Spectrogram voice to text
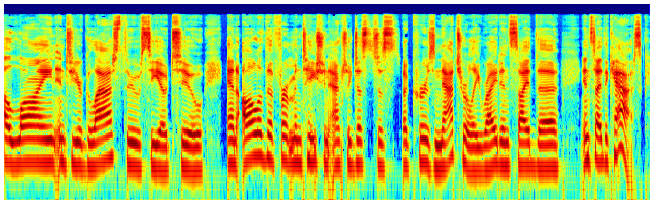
a line into your glass through CO two, and all of the fermentation actually just just occurs naturally right inside the inside the cask.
